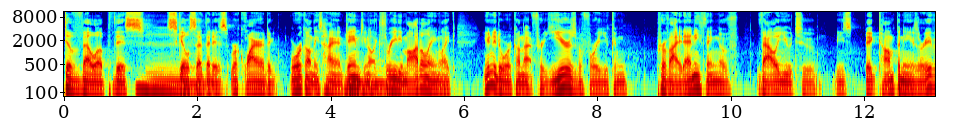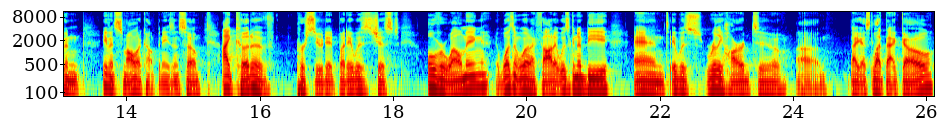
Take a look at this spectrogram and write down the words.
develop this skill set that is required to work on these high end games. You know, like 3D modeling, like you need to work on that for years before you can provide anything of value to these big companies or even even smaller companies. And so I could have pursued it, but it was just overwhelming. It wasn't what I thought it was going to be, and it was really hard to, um, I guess, let that go.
